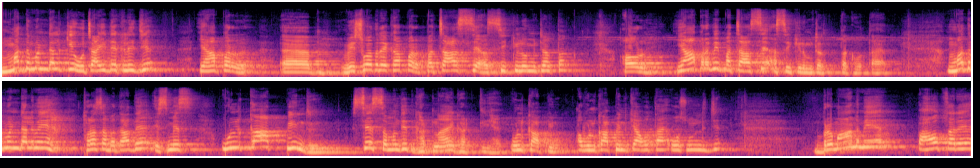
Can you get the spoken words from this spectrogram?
मध्यमंडल की ऊंचाई देख लीजिए। यहाँ पर विश्वत रेखा पर 50 से 80 किलोमीटर तक और यहाँ पर भी 50 से 80 किलोमीटर तक होता है। मध्यमंडल में थोड़ा सा बता दें, इसमें उल्का पिंड से संबंधित घटनाएँ घटती है। उल्का पिंड अब उल्का पिंड क्या होता है, वो सुन लीजिए। ब्रह्मांड में बहुत सारे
